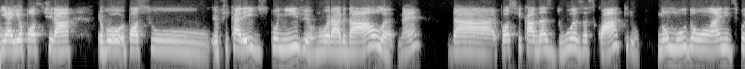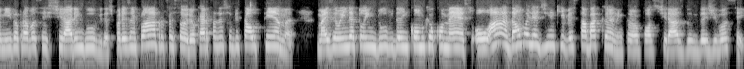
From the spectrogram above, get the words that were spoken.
e aí eu posso tirar, eu vou, eu posso, eu ficarei disponível no horário da aula, né? Da, eu posso ficar das duas às quatro no Moodle online disponível para vocês tirarem dúvidas. Por exemplo, ah, professor, eu quero fazer sobre tal tema, mas eu ainda estou em dúvida em como que eu começo. Ou, ah, dá uma olhadinha aqui, vê se está bacana. Então, eu posso tirar as dúvidas de vocês.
